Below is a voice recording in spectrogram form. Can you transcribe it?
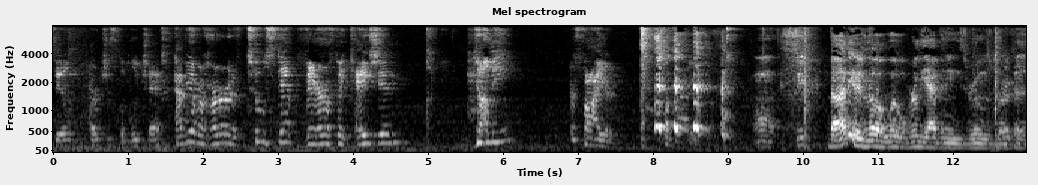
still purchase the blue check? Have you ever heard of two-step verification? Dummy. You're fired. Uh, big, Nah, I need to know what really happened in these rooms, bro. Because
